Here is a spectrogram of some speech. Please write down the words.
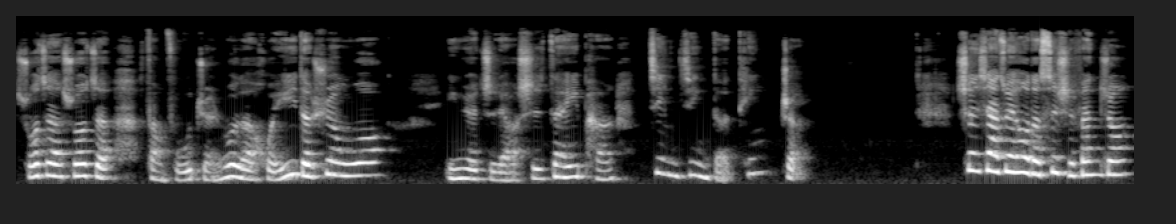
说着说着，仿佛卷入了回忆的漩涡。音乐治疗师在一旁静静的听着。剩下最后的四十分钟，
